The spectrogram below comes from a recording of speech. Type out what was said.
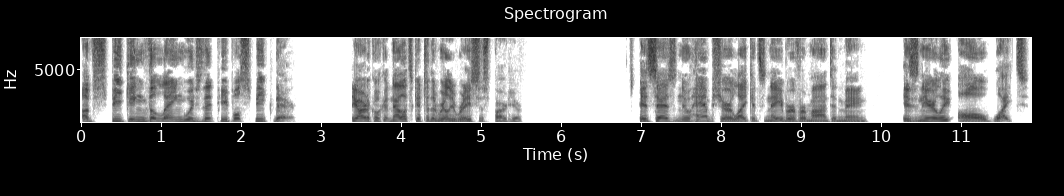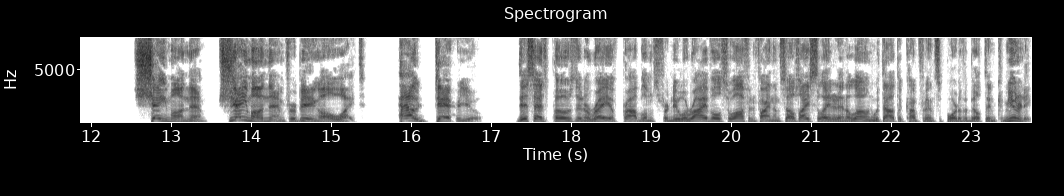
of speaking the language that people speak there. The article now let's get to the really racist part here. It says New Hampshire, like its neighbor Vermont and Maine, is nearly all white. Shame on them. Shame on them for being all white. How dare you? This has posed an array of problems for new arrivals who often find themselves isolated and alone without the comfort and support of a built in community.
